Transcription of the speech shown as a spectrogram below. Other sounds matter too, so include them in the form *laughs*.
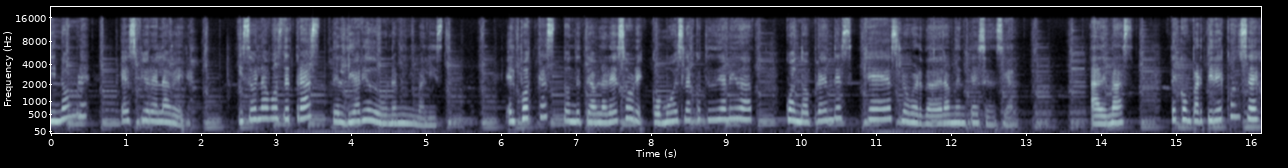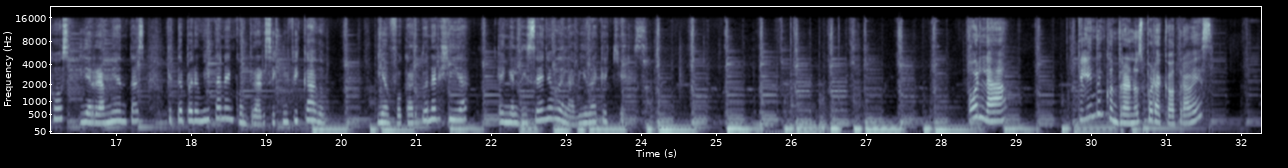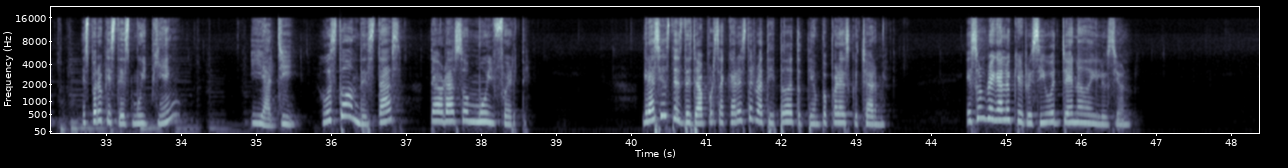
Mi nombre es Fiorella Vega y soy la voz detrás del diario de una minimalista, el podcast donde te hablaré sobre cómo es la cotidianidad cuando aprendes qué es lo verdaderamente esencial. Además, te compartiré consejos y herramientas que te permitan encontrar significado y enfocar tu energía en el diseño de la vida que quieres. Hola, qué lindo encontrarnos por acá otra vez. Espero que estés muy bien y allí, justo donde estás, te abrazo muy fuerte. Gracias desde ya por sacar este ratito de tu tiempo para escucharme. Es un regalo que recibo llena de ilusión.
